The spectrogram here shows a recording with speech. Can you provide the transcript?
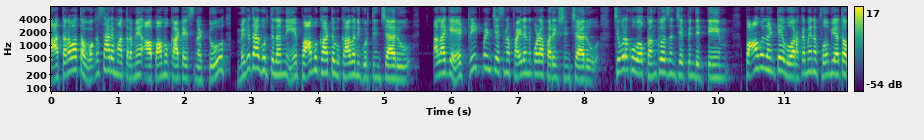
ఆ తర్వాత ఒకసారి మాత్రమే ఆ పాము కాటేసినట్టు మిగతా గుర్తులన్నీ పాము కాటువు కావని గుర్తించారు. అలాగే ట్రీట్మెంట్ చేసిన ఫైళ్ళను కూడా పరీక్షించారు. చివరకు ఓ కంక్లూజన్ చెప్పింది టీం పాములంటే ఓ రకమైన ఫోమియాతో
